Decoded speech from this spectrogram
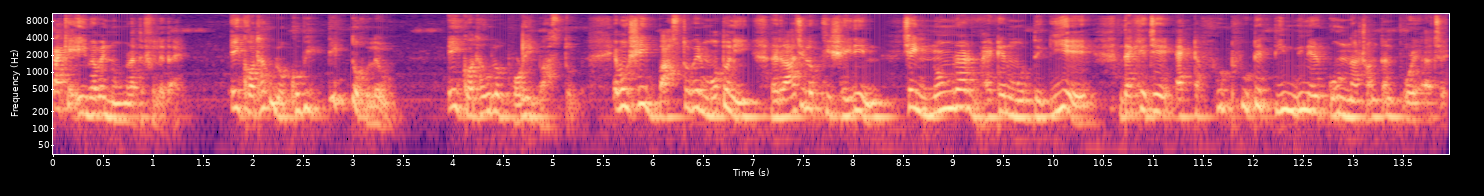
তাকে এইভাবে নোংরাতে ফেলে দেয়। এই কথাগুলো খুবই তিক্ত হলেও, এই কথাগুলো বড়ই বাস্তব। এবং সেই বাস্তবের মতনই রাজলক্ষ্মী সেই দিন সেই নোংরার ভ্যাটের মধ্যে গিয়ে দেখে যে একটা ফুটফুটে তিন দিনের কন্যা সন্তান পড়ে আছে।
